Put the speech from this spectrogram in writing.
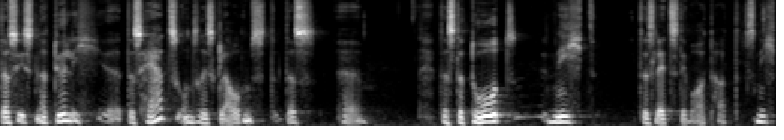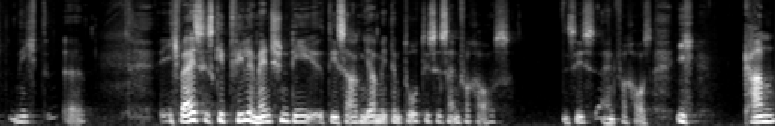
das ist natürlich äh, das Herz unseres Glaubens, dass, äh, dass der Tod nicht das letzte Wort hat. Das nicht, nicht, ich weiß, es gibt viele Menschen, die, die sagen, ja, mit dem Tod ist es einfach aus. Es ist einfach aus. Ich kann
